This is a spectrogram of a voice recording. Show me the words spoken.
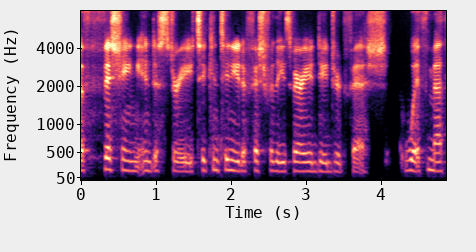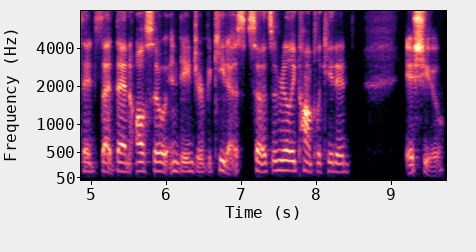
the fishing industry to continue to fish for these very endangered fish with methods that then also endanger vaquitas. So it's a really complicated issue.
